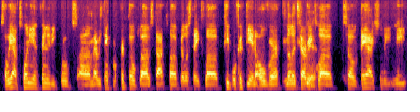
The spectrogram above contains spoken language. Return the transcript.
So we have 20 infinity groups, um, everything from crypto club, stock club, real estate club, people 50 and over, military yeah. club. So they actually meet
